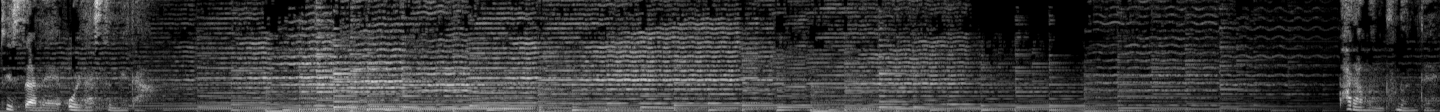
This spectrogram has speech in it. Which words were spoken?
뒷산에 올랐습니다. 바람은 부는데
